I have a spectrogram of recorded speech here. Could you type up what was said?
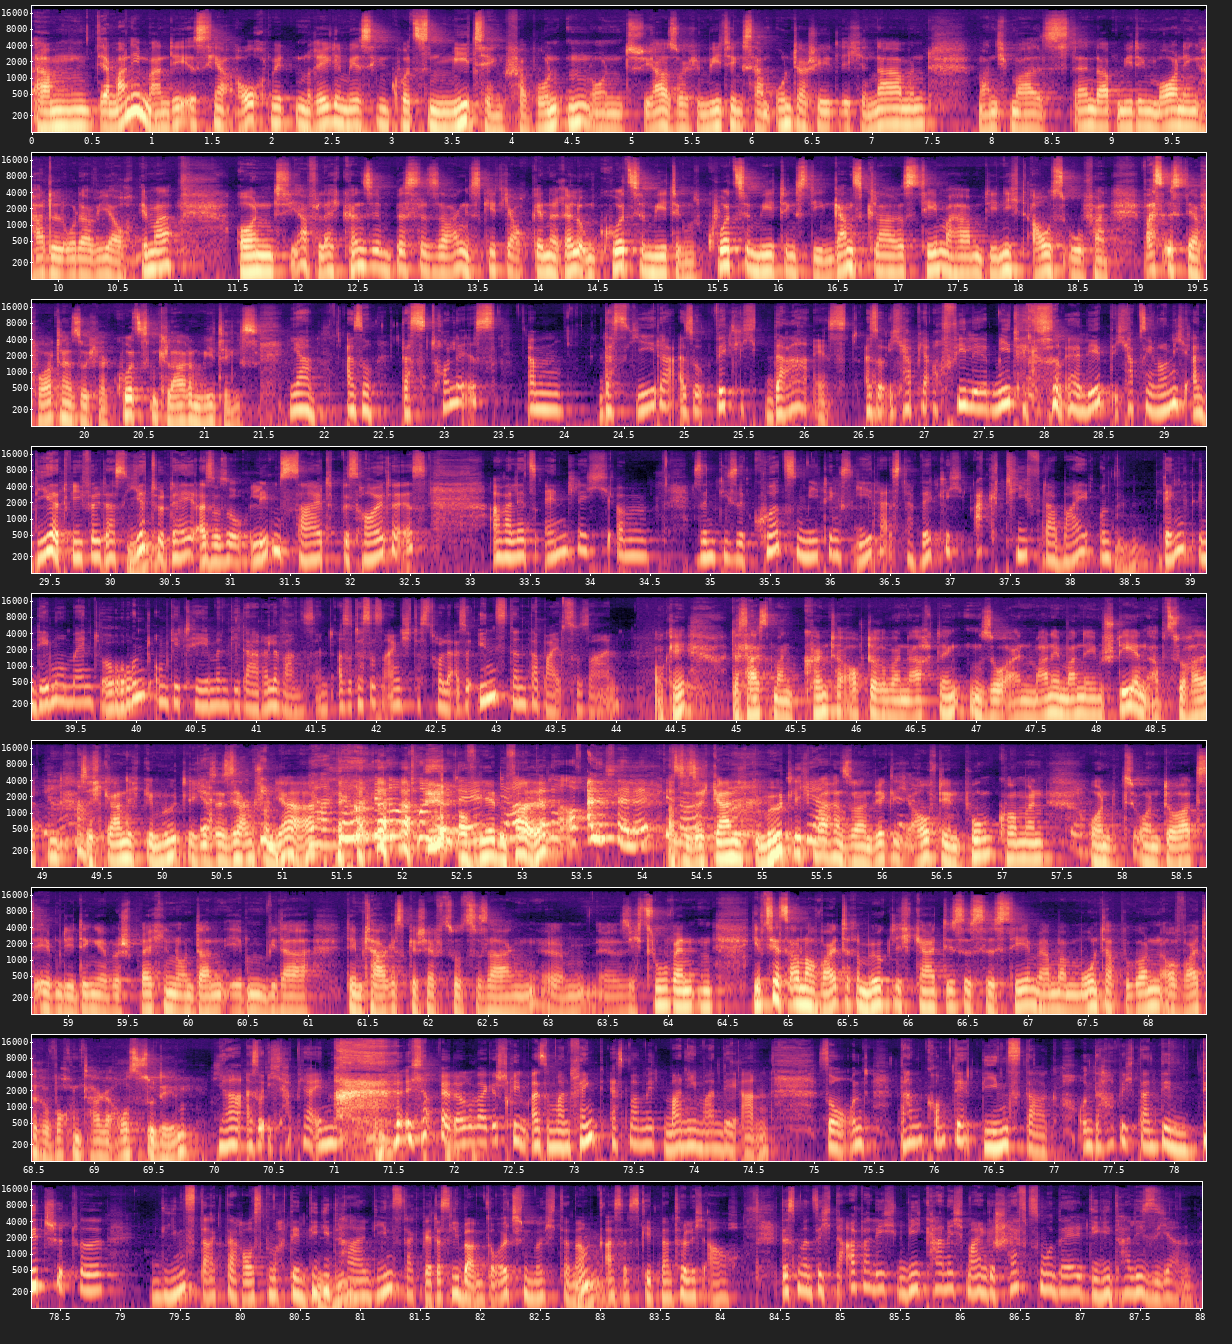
Ähm, der Money Monday ist ja auch mit einem regelmäßigen kurzen Meeting verbunden und ja, solche Meetings haben unterschiedliche Namen, manchmal Stand-up-Meeting, Morning Huddle oder wie auch immer. Und ja, vielleicht können Sie ein bisschen sagen, es geht ja auch generell um kurze Meetings, kurze Meetings, die ein ganz klares Thema haben, die nicht ausufern. Was ist der Vorteil solcher kurzen, klaren Meetings? Ja, also das Tolle ist, ähm, dass jeder also wirklich da ist. Also ich habe ja auch viele Meetings schon erlebt. Ich habe sie noch nicht addiert, wie viel das Year to Day, also so Lebenszeit bis heute ist. Aber letztendlich ähm, sind diese kurzen Meetings, jeder ist da wirklich aktiv dabei und mhm. denkt in dem Moment rund um die Themen, die da relevant sind. Also das ist eigentlich das Tolle, also instant dabei zu sein. Okay, das heißt, man könnte auch darüber nachdenken, so einen Mann im Mann im Stehen abzuhalten, ja. sich gar nicht gemütlich, ja. also Sie sagen schon ja. Ja, ja genau, tolle Idee. auf jeden ja, Fall. Genau, auf alle Fälle. Also genau. Also sich gar nicht gemütlich machen, sondern wirklich genau. auf den Punkt kommen und, und dort eben die Dinge besprechen und dann eben wieder dem Tagesgeschäft sozusagen äh, ähm, äh, sich zuwenden. Gibt es jetzt auch noch weitere Möglichkeiten, dieses System, wir haben am Montag begonnen, auf weitere Wochentage auszudehnen? Ja, also ich habe ja, in, ich hab ja darüber geschrieben, also man fängt erstmal mit Money Monday an. So, und dann kommt der Dienstag und da habe ich dann den Digital Dienstag daraus gemacht, den digitalen mhm. Dienstag, wer das lieber im Deutschen möchte. Ne? Mhm. Also es geht natürlich auch, dass man sich da überlegt, wie kann ich mein Geschäftsmodell digitalisieren?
